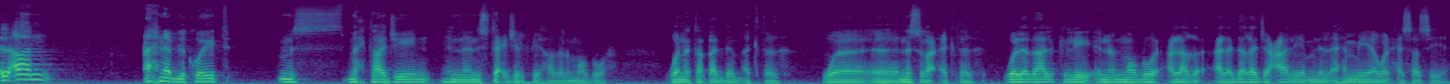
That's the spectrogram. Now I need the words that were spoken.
الآن إحنا بالكويت محتاجين إن نستعجل في هذا الموضوع ونتقدم أكثر ونسرع أكثر. ولذلك لأن الموضوع على على درجة عالية من الأهمية والحساسية.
